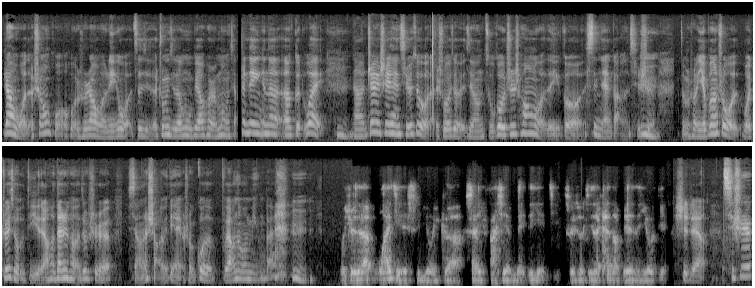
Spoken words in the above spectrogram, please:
让我的生活，或者说让我离我自己的终极的目标或者梦想，trending in a good way。嗯，那这个事情其实对我来说就已经足够支撑我的一个信念感了。其实怎么说，也不能说我我追求低，然后但是可能就是想的少一点，有时候过得不要那么明白。嗯，我觉得 Y 姐是有一个善于发现美的眼睛，所以说经常看到别人的优点。是这样。其实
